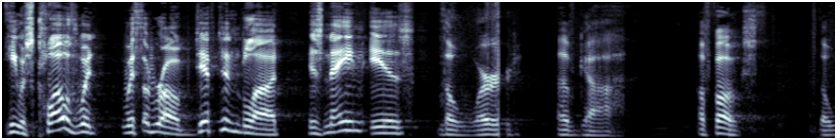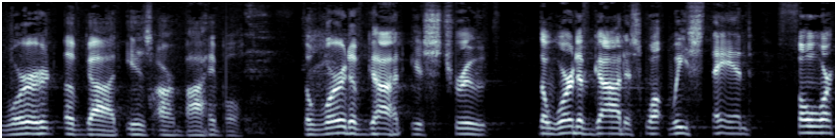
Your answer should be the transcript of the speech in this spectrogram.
He was clothed with, with a robe dipped in blood. His name is the Word of God. Oh, folks, the Word of God is our Bible. The Word of God is truth. The Word of God is what we stand for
